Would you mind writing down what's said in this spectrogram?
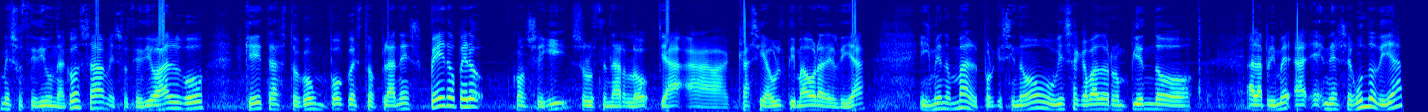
me sucedió una cosa, me sucedió algo que trastocó un poco estos planes, pero, pero conseguí solucionarlo ya a casi a última hora del día. Y menos mal porque si no hubiese acabado rompiendo a la primera en el segundo día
